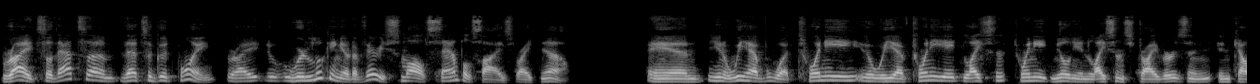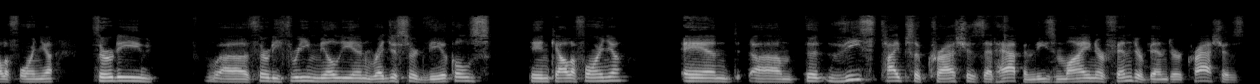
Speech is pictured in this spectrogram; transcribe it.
Right. So that's um that's a good point, right? We're looking at a very small sample size right now. And you know, we have what 20 you know, we have 28 license 28 million licensed drivers in in California, 30 uh, 33 million registered vehicles in California. And um, the, these types of crashes that happen, these minor fender bender crashes,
